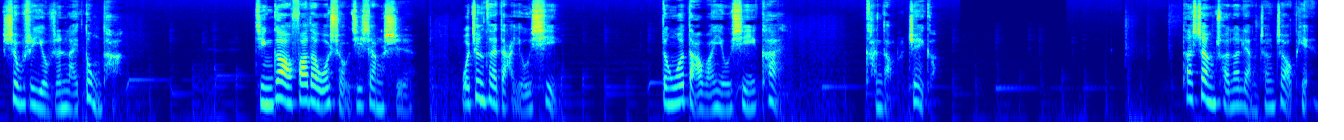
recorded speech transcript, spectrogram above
是不是有人来动它。警告发到我手机上时，我正在打游戏。等我打完游戏一看，看到了这个。他上传了两张照片，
